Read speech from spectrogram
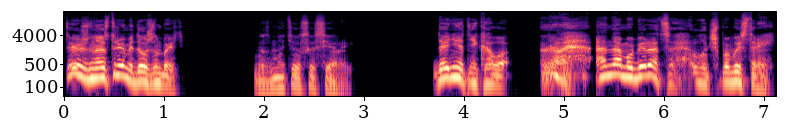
Ты же на стреме должен быть!» Возмутился Серый. «Да нет никого. А нам убираться лучше побыстрей»,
